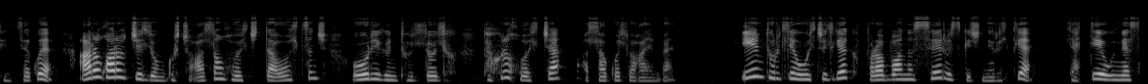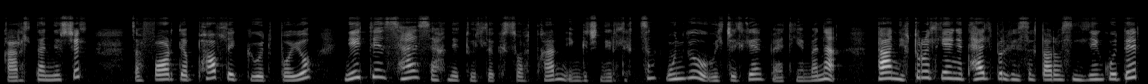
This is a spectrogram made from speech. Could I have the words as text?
тэнцээгүй. 10 гаруй жил өнгөрч олон хуульчтай уулзсан ч өөрийг нь төлөөлөх тохирох хуульчаа олоогүй л байгаа юм байна. Ийм төрлийн үйлчилгээг bono service гэж нэрлэдэг латин үгнээс гаралтай нэршил за for the public good буюу нийтийн сайн сайхны төлөө гэсэн утгаар нь ингэж нэрлэгдсэн үнгүй үйлчилгээ байдаг юм байна. Та нэвтрүүлгийн тайлбар хэсэгт оруулсан линкүүдээр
